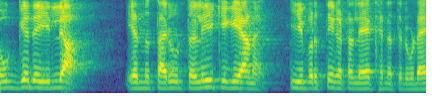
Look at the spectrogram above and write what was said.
യോഗ്യതയില്ല എന്ന് തരൂർ തെളിയിക്കുകയാണ് ഈ വൃത്തികെട്ട ലേഖനത്തിലൂടെ.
